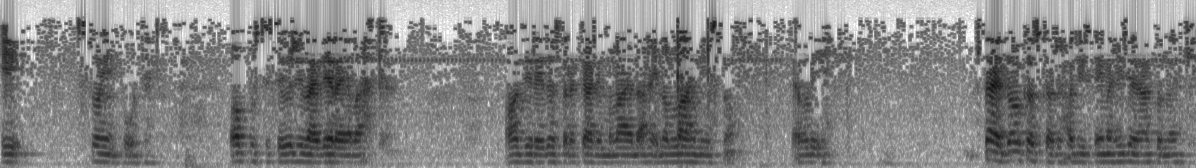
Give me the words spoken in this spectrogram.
i svojim putem opusti se uživaj, vjera je laka. A od je dosta da kažemo, la ilaha ila Allah nismo. Evo li. Šta je dokaz, kaže hadis, ima hijjera nakon neki.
